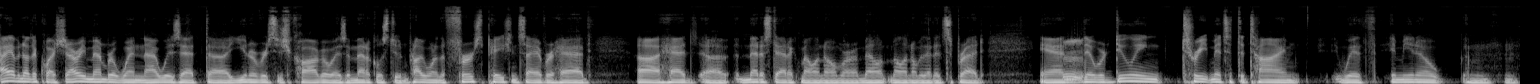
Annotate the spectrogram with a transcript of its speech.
I have another question. I remember when I was at uh, University of Chicago as a medical student, probably one of the first patients I ever had uh, had uh, metastatic melanoma or a mel- melanoma that had spread. And mm. they were doing treatments at the time with immuno. Um,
